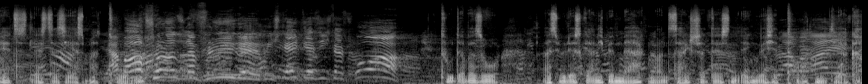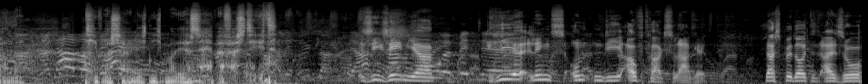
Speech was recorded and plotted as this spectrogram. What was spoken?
Jetzt lässt er sie erstmal Wir haben tun. auch schon unsere Flüge. Wie stellt er sich das vor? Tut aber so, als würde er es gar nicht bemerken und zeigt stattdessen irgendwelche Tortendiagramme, die wahrscheinlich nicht mal er selber versteht. Sie sehen ja hier links unten die Auftragslage. Das bedeutet also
